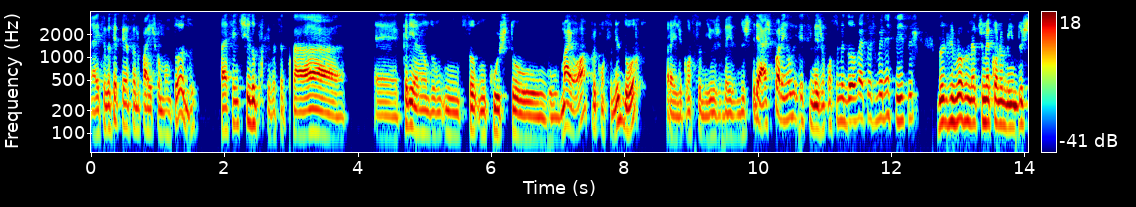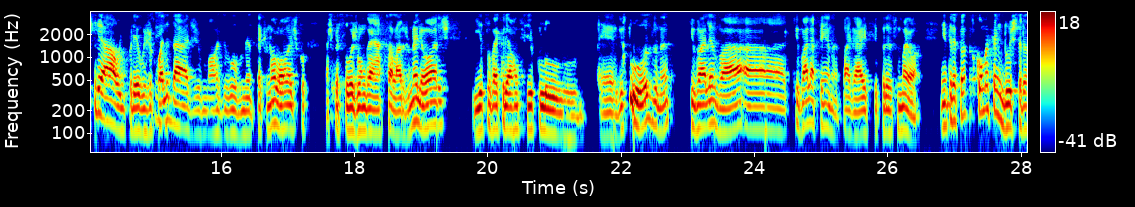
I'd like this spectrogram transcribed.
Aí, se você pensa no país como um todo, faz sentido, porque você está é, criando um, um custo maior para o consumidor para ele consumir os bens industriais, porém esse mesmo consumidor vai ter os benefícios do desenvolvimento de uma economia industrial, empregos de Sim. qualidade, maior desenvolvimento tecnológico, as pessoas vão ganhar salários melhores e isso vai criar um ciclo é, virtuoso, né, que vai levar a que vale a pena pagar esse preço maior. Entretanto, como essa indústria,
